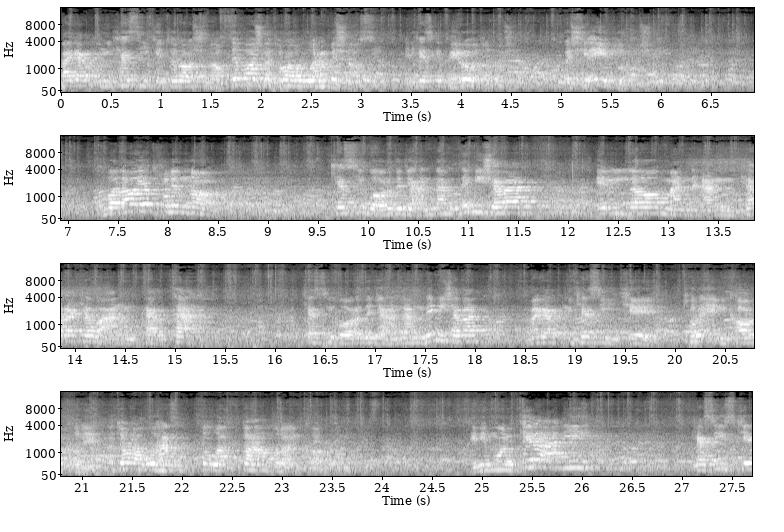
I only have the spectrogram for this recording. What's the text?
مگر اون کسی که تو را شناخته باش و تو را او هم بشناسی. یعنی کسی که پیرو تو باشه و شیعه تو باشه. ولا یدخل النار. کسی وارد جهنم نمی شود الا من انکرک و انکرته. کسی وارد جهنم نمی شود مگر اون کسی که تو رو انکار کنه. و تو را او هم تو, هم او را انکار کنی یعنی منکر علی کسی است که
